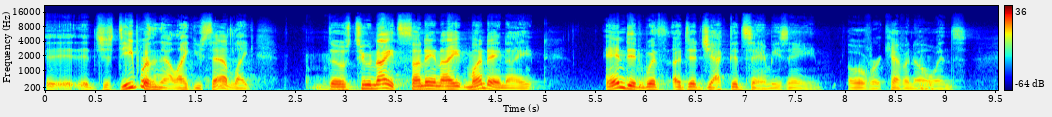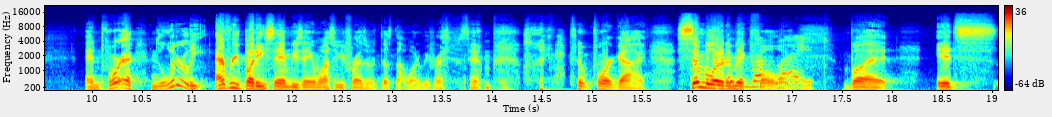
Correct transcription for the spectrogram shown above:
it, it's just deeper than that. Like you said, like those two nights, Sunday night, Monday night, ended with a dejected Sami Zayn over Kevin mm-hmm. Owens. And for and literally everybody Sami Zayn wants to be friends with does not want to be friends with him. like the poor guy, similar to Mick Foley, life. but it's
